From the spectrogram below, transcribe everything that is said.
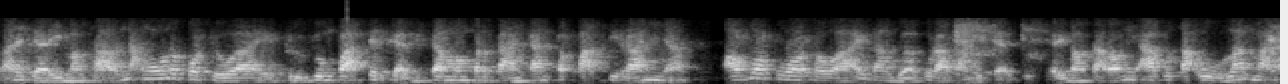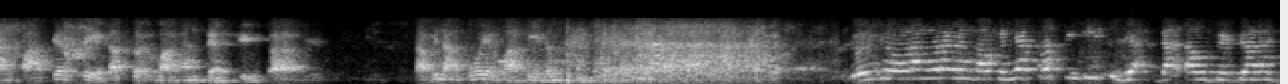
Karena dari Imam Sa'ad, nak ngono wae, berhubung pasir gak bisa mempertahankan kepasirannya. Allah kuwasa wae kanggo aku rapane daging. Dari Imam Sa'ad aku tak ulang mangan pasir sehat kok mangan daging Tapi nak kowe mati. Loh ini orang-orang yang tahu kenyat pasti itu gak, gak tahu beda.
